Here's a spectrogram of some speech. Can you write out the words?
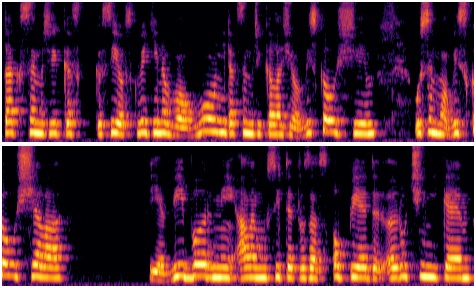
tak jsem říkala, si ho s květinovou vůni, tak jsem říkala, že ho vyzkouším. Už jsem ho vyzkoušela, je výborný, ale musíte to zas opět ručníkem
